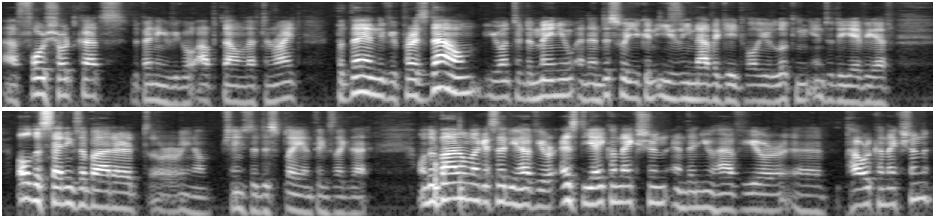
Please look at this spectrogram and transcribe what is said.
uh, four shortcuts, depending if you go up, down, left, and right. But then if you press down, you enter the menu, and then this way you can easily navigate while you're looking into the EVF. All the settings about it, or you know, change the display and things like that. On the bottom, like I said, you have your SDI connection, and then you have your uh, power connection,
